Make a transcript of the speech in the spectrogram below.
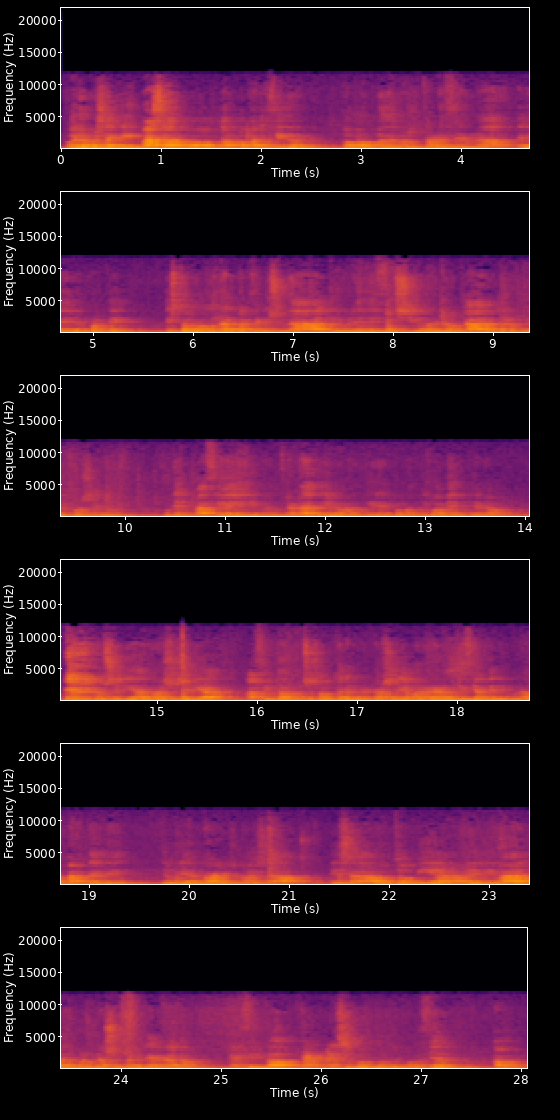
Bueno, pues aquí pasa algo, parecido. ¿Cómo podemos establecer una... Eh, porque esto comunal parece que es una libre decisión local de los que poseen un espacio ahí no entra nadie y lo mantienen como antiguamente, ¿no? No sería, ¿no? Eso sería, citado muchos autores, pero claro, sería volver a noticias de ninguna parte de, de William Morris, ¿no? Esa, esa utopía medieval después de una superguerra, ¿no? Ha citado cargarse un montón de población. Vamos,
